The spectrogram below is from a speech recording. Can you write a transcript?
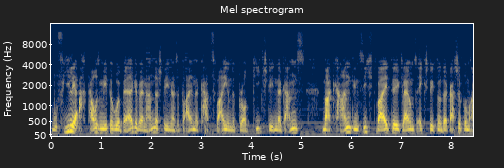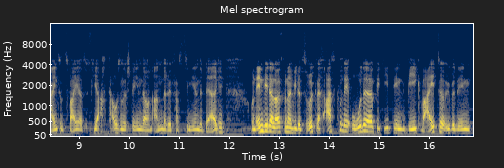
wo viele 8000 Meter hohe Berge beieinander stehen. Also vor allem der K2 und der Broad Peak stehen da ganz markant in Sichtweite. Gleich ums Eck steht nur der Gaschebrum 1 und 2, also vier 8000er stehen da und andere faszinierende Berge. Und entweder läuft man dann wieder zurück nach Askole oder begeht den Weg weiter über den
